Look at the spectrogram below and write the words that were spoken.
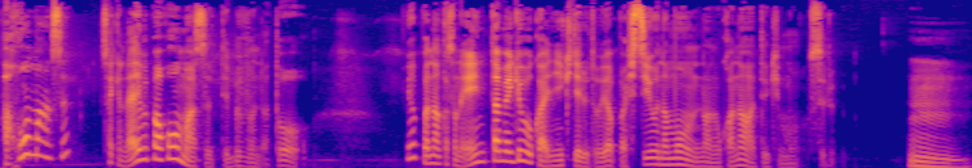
パフォーマンス？さっきのライブパフォーマンスっていう部分だと、やっぱなんかそのエンタメ業界に生きてるとやっぱ必要なもんなのかなっていう気もする。うん。うん。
